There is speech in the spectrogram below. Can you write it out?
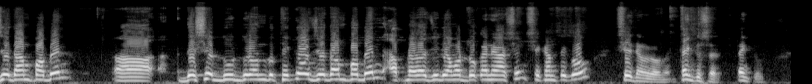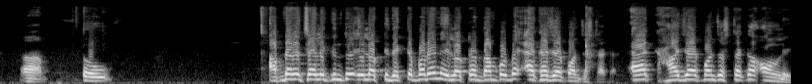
যে দাম পাবেন দেশের দূর দূরান্ত থেকেও যে দাম পাবেন, আপনারা যদি আমার দোকানে আসেন, সেখান থেকেও সেই দামে পাবেন। Thank you sir thank you তো আপনারা চাইলে কিন্তু এই লকটি দেখতে পারেন। এই লকটার দাম পড়বে এক হাজার পঞ্চাশ টাকা। এক হাজার পঞ্চাশ টাকা অনলি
